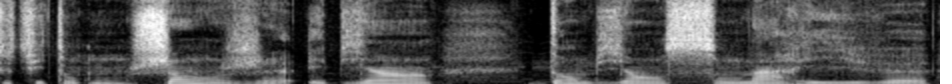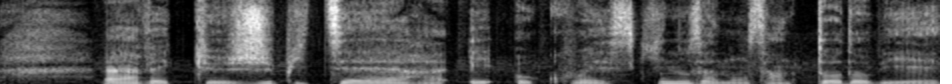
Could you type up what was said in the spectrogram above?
tout de suite, on change eh bien, d'ambiance. On arrive euh, avec Jupiter et Oquest qui nous annoncent un todo bien.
